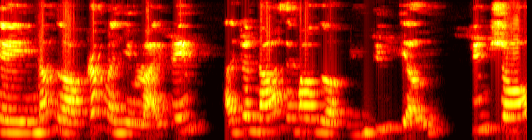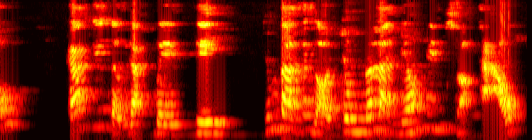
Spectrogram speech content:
Thì nó gồm rất là nhiều loại phím ở trên đó sẽ bao gồm những phím chữ phím số, các ký tự đặc biệt thì chúng ta sẽ gọi chung đó là nhóm phím soạn thảo.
